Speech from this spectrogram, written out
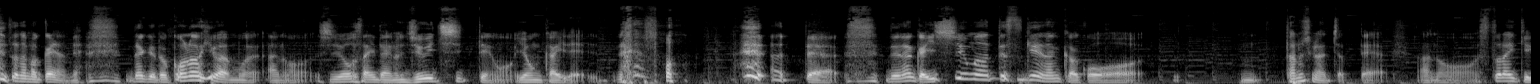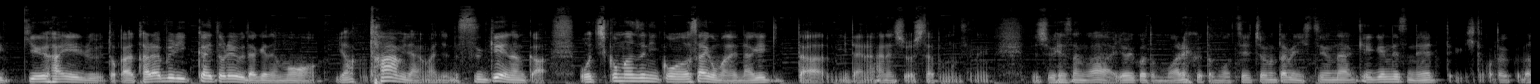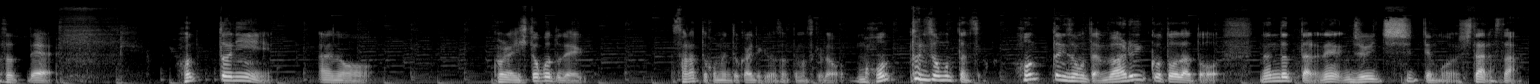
そんなばっかりなんで。だけど、この日はもう、あの、史上最大の11失点を4回で あって、で、なんか一周回ってすげえなんかこう、楽しくなっちゃってあのストライキ1球入るとか空振り1回取れるだけでもやったーみたいな感じですげえなんか落ち込まずにこう最後まで投げ切ったみたいな話をしたと思うんですよね。で周平さんが良いことも悪いことも成長のために必要な経験ですねって一言くださって本当にあのこれ一言でさらっとコメント書いてくださってますけどもう本当にそう思ったんですよ。本当にそう思った。悪いことだと何だったらね11失点もしたらさ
